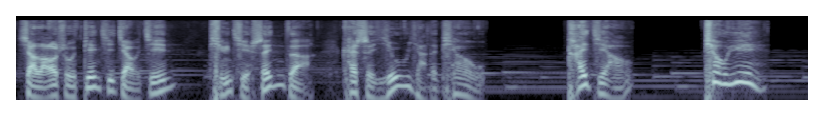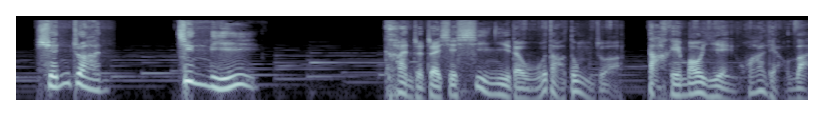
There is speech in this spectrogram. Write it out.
小老鼠踮起脚尖，挺起身子，开始优雅地跳舞，抬脚，跳跃，旋转，敬礼。看着这些细腻的舞蹈动作，大黑猫眼花缭乱，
